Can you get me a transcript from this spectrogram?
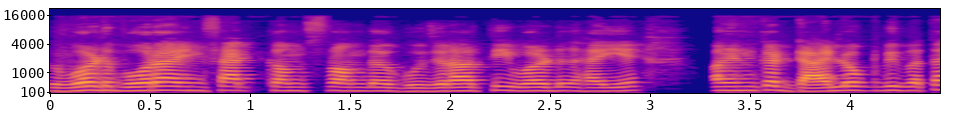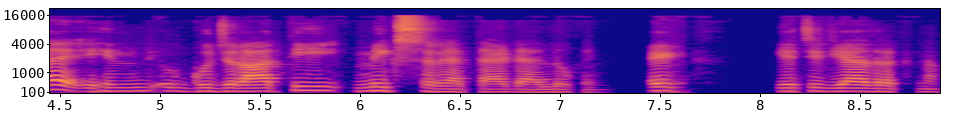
तो word Bora in fact comes from the Gujarati word है ये। और इनका डायलॉग भी पता है, हिंदी, गुजराती मिक्स रहता है डायलॉग इन राइट ये चीज़ याद रखना।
